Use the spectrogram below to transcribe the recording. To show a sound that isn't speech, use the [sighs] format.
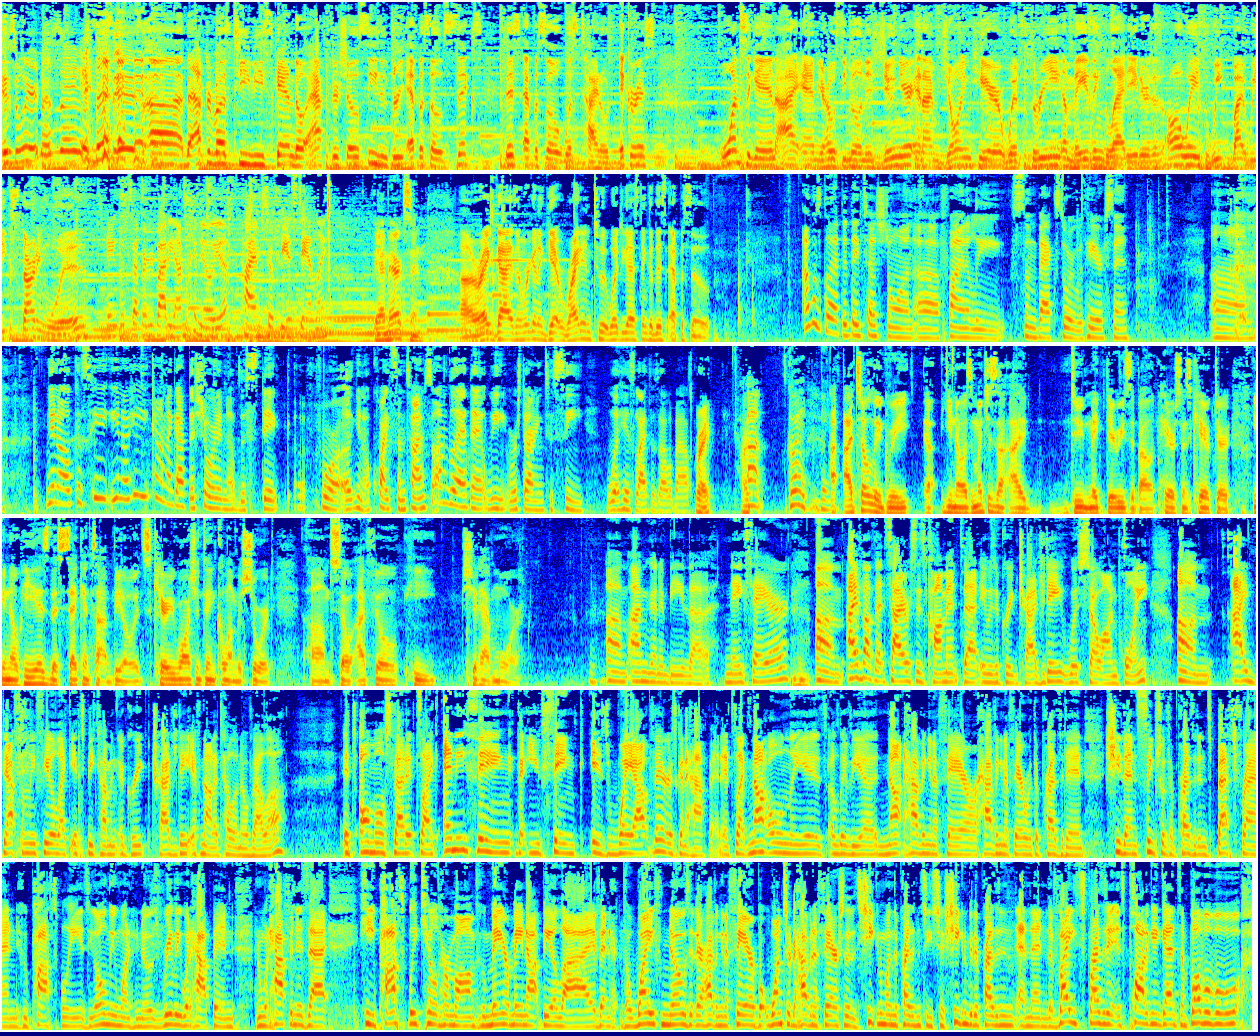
It's weird to say it. This is uh, the AfterBuzz TV Scandal After Show, Season 3, Episode 6. This episode was titled Icarus. Once again, I am your host, Emile Ennis Jr., and I'm joined here with three amazing gladiators, as always, week by week, starting with... Hey, what's up, everybody? I'm Kennelia. Hi, I'm Sofia Stanley. Bamm Ericsen. All right, guys, and we're going to get right into it. What do you guys think of this episode? I was glad that they touched on uh, finally some backstory with Harrison. Um, [laughs] you know, because he, you know, he kind of got the short end of the stick uh, for uh, you know quite some time. So I'm glad that we were starting to see what his life is all about. Right. Uh, go ahead. Ben. I, I totally agree. Uh, you know, as much as I, I do make theories about Harrison's character, you know, he is the second top bill. It's Kerry Washington, Columbus Short. Um, so I feel he should have more. Um, I'm going to be the naysayer. Um, I thought that Cyrus's comment that it was a Greek tragedy was so on point. Um, I definitely feel like it's becoming a Greek tragedy, if not a telenovela. It's almost that it's like anything that you think is way out there is going to happen. It's like not only is Olivia not having an affair or having an affair with the president, she then sleeps with the president's best friend, who possibly is the only one who knows really what happened. And what happened is that he possibly killed her mom, who may or may not be alive. And the wife knows that they're having an affair, but wants her to have an affair so that she can win the presidency, so she can be the president. And then the vice president is plotting against and blah, blah, blah, blah.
